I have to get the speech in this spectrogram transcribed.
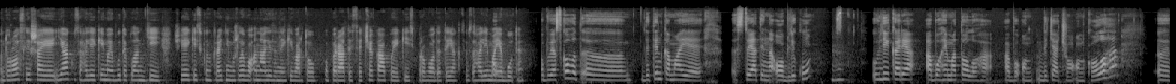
дорослішає? Як взагалі який має бути план дій? Чи є якісь конкретні, можливо, аналізи, на які варто опиратися, чекапи якісь проводити? Як це взагалі має бути? Обов'язково е, дитинка має стояти на обліку. У лікаря або гематолога, або он, дитячого онколога. Е,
